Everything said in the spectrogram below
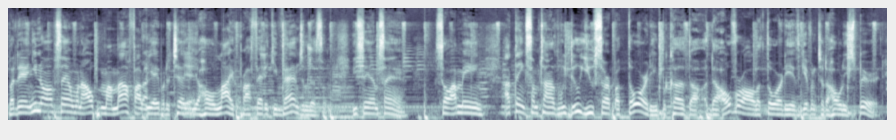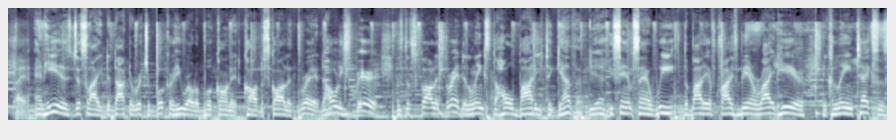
But then you know what I'm saying? When I open my mouth, I'll be able to tell you your whole life, prophetic evangelism. You see what I'm saying? So I mean, I think sometimes we do usurp authority because the the overall authority is given to the Holy Spirit. Right. And he is just like the Dr. Richard Booker, he wrote a book on it called The Scarlet Thread. The Holy Spirit is the scarlet thread that links the whole body together. Yeah. You see what I'm saying? We, the body of Christ being right here in Killeen, Texas,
